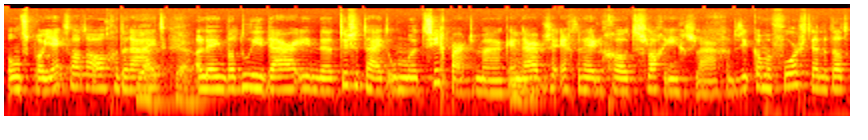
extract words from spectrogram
Ons project had al gedraaid. Ja. Alleen wat doe je daar in de tussentijd om het zichtbaar te maken? En Mm. daar hebben ze echt een hele grote slag in geslagen. Dus ik kan me voorstellen dat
